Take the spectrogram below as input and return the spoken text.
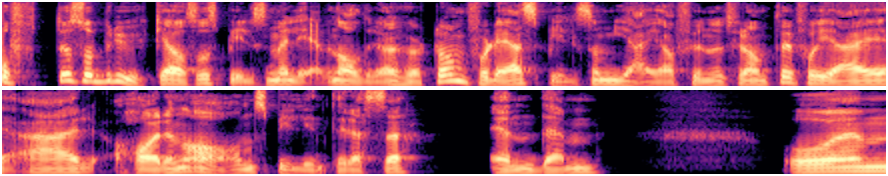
ofte så bruker jeg altså spill som elevene aldri har hørt om, for det er spill som jeg har funnet fram til, for jeg er, har en annen spillinteresse enn dem. Og um,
